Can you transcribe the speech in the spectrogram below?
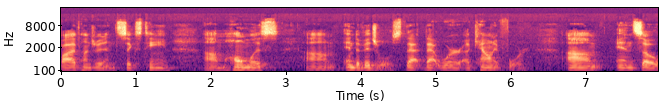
516 um, homeless um, individuals that, that were accounted for. Um, and so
